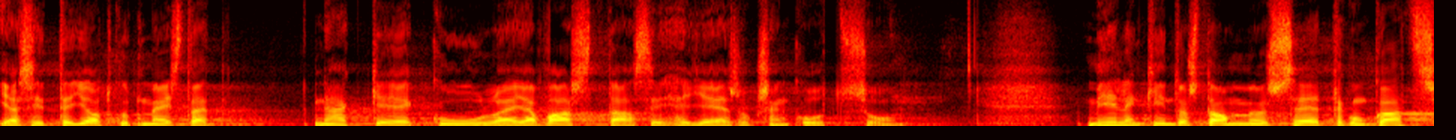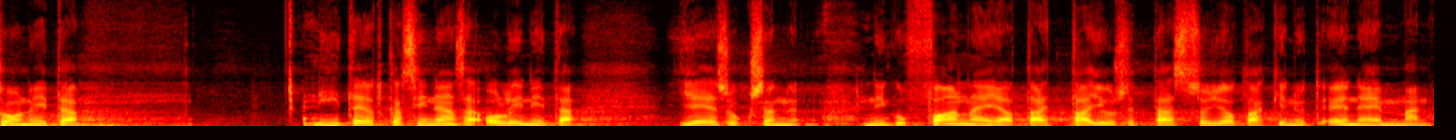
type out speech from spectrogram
ja sitten jotkut meistä näkee, kuulee ja vastaa siihen Jeesuksen kutsuun. Mielenkiintoista on myös se, että kun katsoo niitä, niitä jotka sinänsä oli niitä Jeesuksen niin kuin faneja tai tajus, että tässä on jotakin nyt enemmän,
